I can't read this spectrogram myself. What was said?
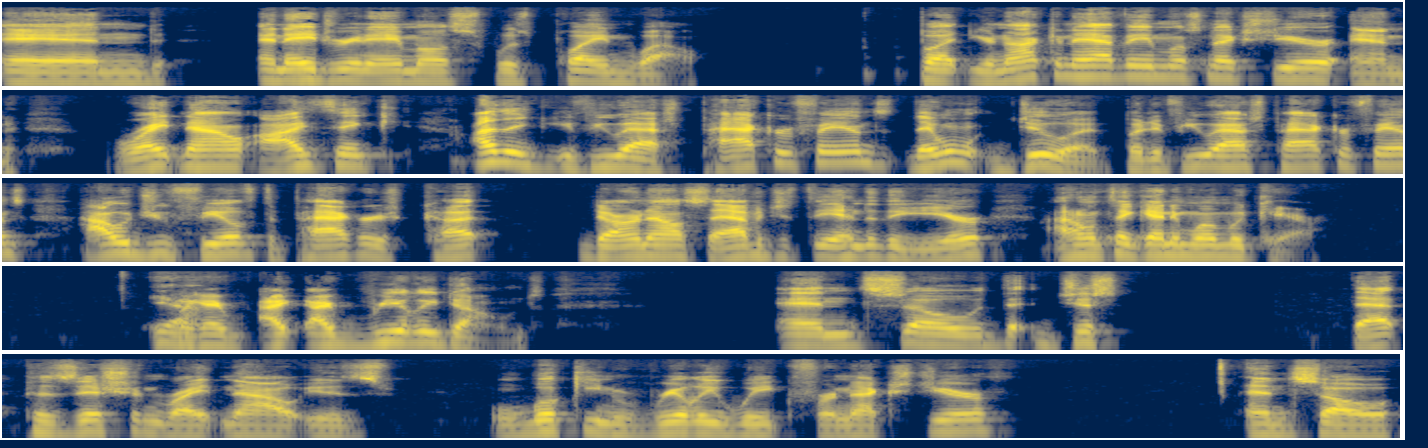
and and adrian amos was playing well but you're not going to have amos next year and right now i think i think if you ask packer fans they won't do it but if you ask packer fans how would you feel if the packers cut Darnell Savage at the end of the year, I don't think anyone would care. Yeah. Like I, I, I really don't. And so th- just that position right now is looking really weak for next year. And so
